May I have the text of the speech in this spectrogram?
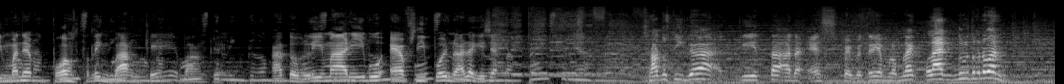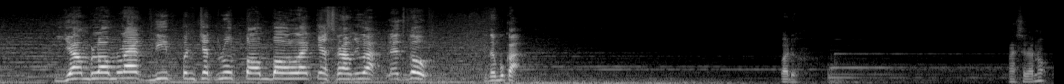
Jimannya pound sterling bangke, bangke. Atau 5000 FC point udah ada guys ya. 103 kita ada SPBT yang belum like. Like dulu teman-teman. Yang belum like dipencet dulu tombol like-nya sekarang juga. Let's go. Kita buka. Waduh. Mas Rano.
